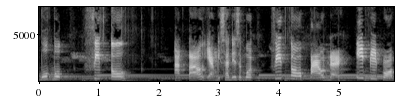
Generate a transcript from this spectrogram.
bubuk fito atau yang bisa disebut fito powder, Bibi Bob.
